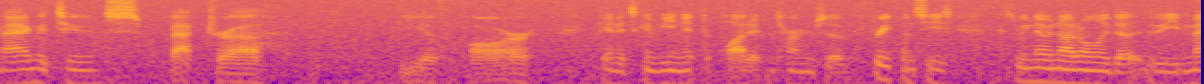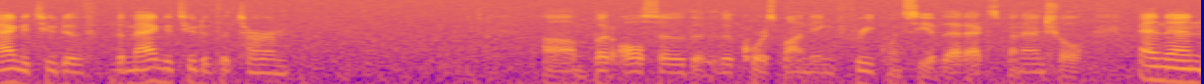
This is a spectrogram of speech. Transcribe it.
magnitude spectra, d of r. Again, it's convenient to plot it in terms of frequencies because we know not only the the magnitude of the magnitude of the term um, but also the, the corresponding frequency of that exponential. And then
